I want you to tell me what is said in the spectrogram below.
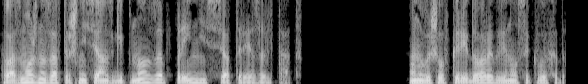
Возможно, завтрашний сеанс гипноза принесет результат. Он вышел в коридор и двинулся к выходу.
